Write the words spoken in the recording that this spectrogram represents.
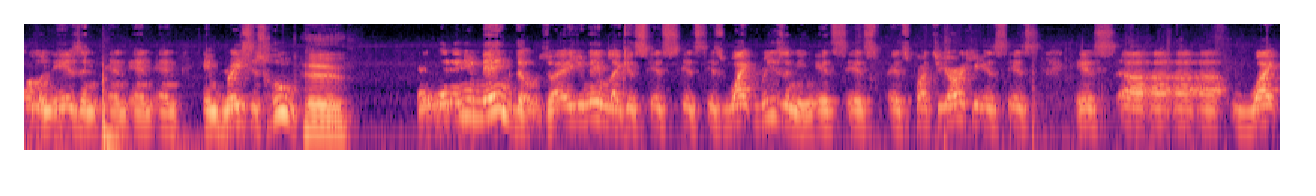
common is and and and, and embraces who. Who? And, and, and you name those, right? You name like it's it's it's, it's white reasoning, it's it's it's patriarchy, is is is uh, uh, uh, uh, white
